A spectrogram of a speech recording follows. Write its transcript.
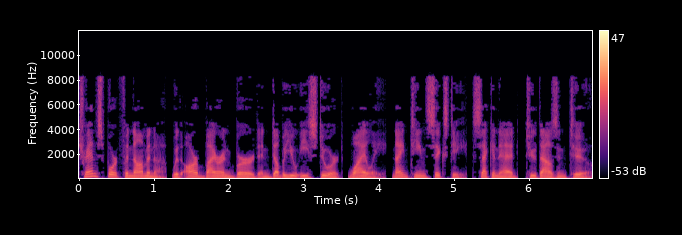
Transport Phenomena, with R. Byron Bird and W. E. Stewart, Wiley, 1960, 2nd ed., 2002.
